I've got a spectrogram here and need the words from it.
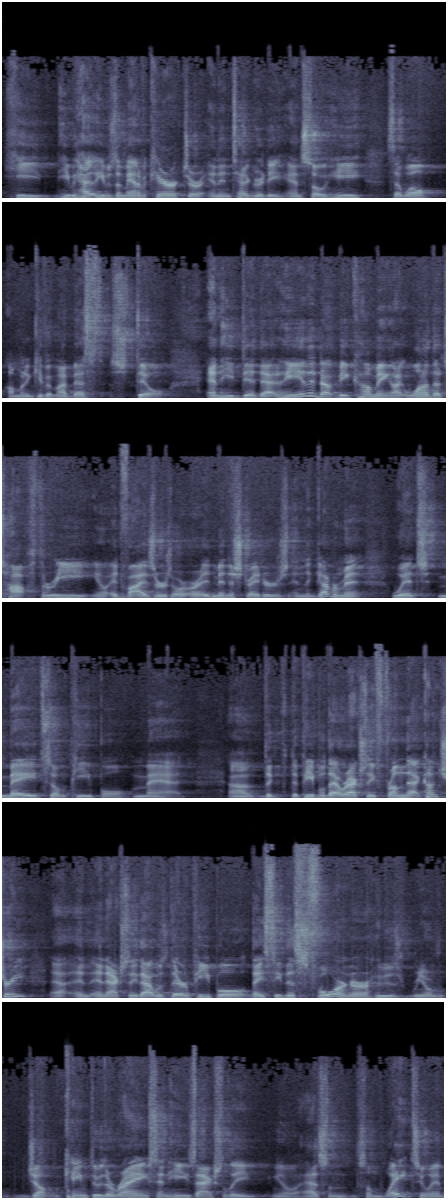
He, he, had, he was a man of character and integrity. And so he said, Well, I'm going to give it my best still. And he did that. And he ended up becoming like one of the top three you know, advisors or, or administrators in the government, which made some people mad. Uh, the, the people that were actually from that country, uh, and, and actually that was their people, they see this foreigner who's, you know, jump, came through the ranks and he's actually, you know, has some, some weight to him.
